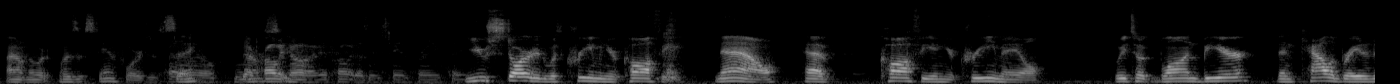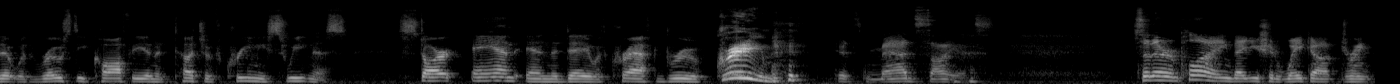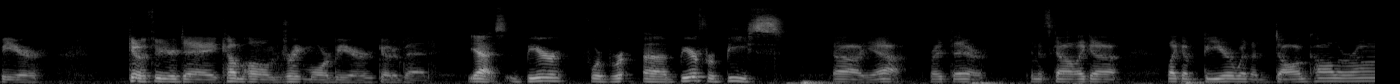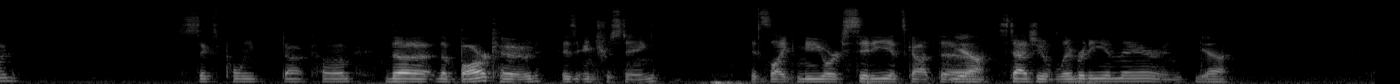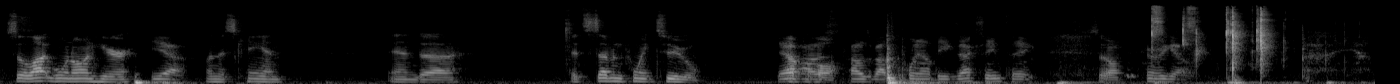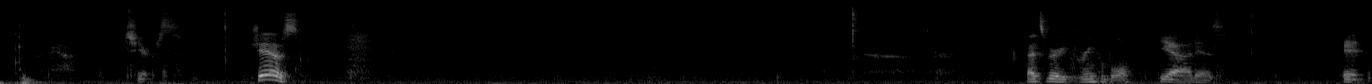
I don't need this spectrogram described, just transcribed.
I don't know what what does it stand for. Does it I say? don't know. No, probably see. not. It probably doesn't stand for anything. You started with cream in your coffee. Now have coffee in your cream ale. We took blonde beer, then calibrated it with roasty coffee and a touch of creamy sweetness. Start and end the day with craft brew cream. It's mad science. So they're implying that you should wake up, drink beer, go through your day, come home, drink more beer, go to bed. yes, beer for uh, beer for beasts. Oh yeah, right there. And it's got like a like a beer with a dog collar on. Sixpoint.com. The the barcode is interesting. It's like New York City. It's got the Yeah. Statue of Liberty in there and Yeah. So a lot going on here. yeah. on this can, and uh, it's seven point two. Yeah, I was, I was about to point out the exact same thing. So Here we go. Cheers. cheers. That's very drinkable. Yeah, it is. It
